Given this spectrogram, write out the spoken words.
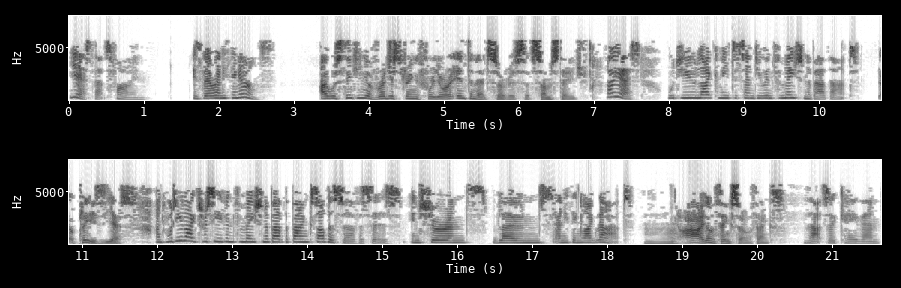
Yes, that's fine. Is there anything else? I was thinking of registering for your internet service at some stage. Oh, yes. Would you like me to send you information about that? Uh, please, yes. And would you like to receive information about the bank's other services? Insurance, loans, anything like that? Mm, I don't think so, thanks. That's okay then.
